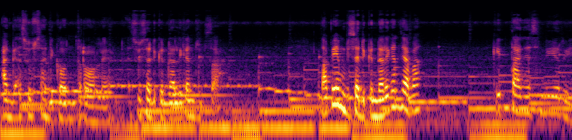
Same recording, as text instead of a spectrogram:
agak susah dikontrol ya. Susah dikendalikan susah. Tapi yang bisa dikendalikan siapa? Kitanya sendiri.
